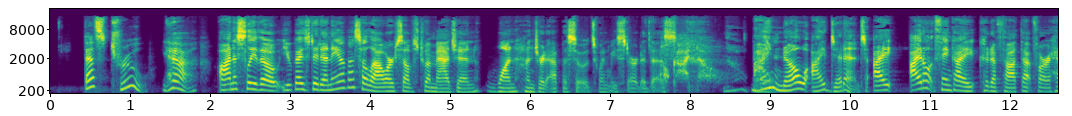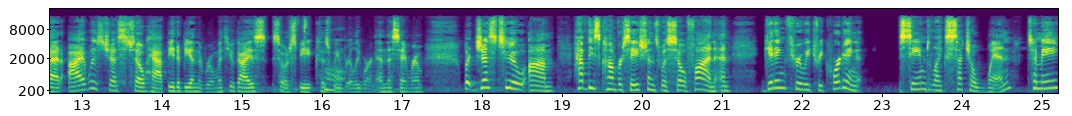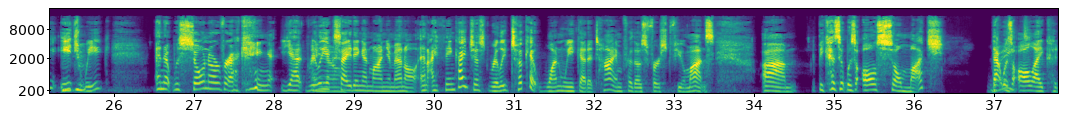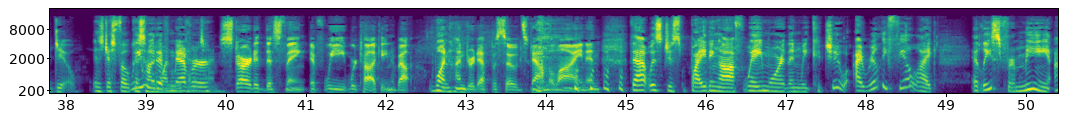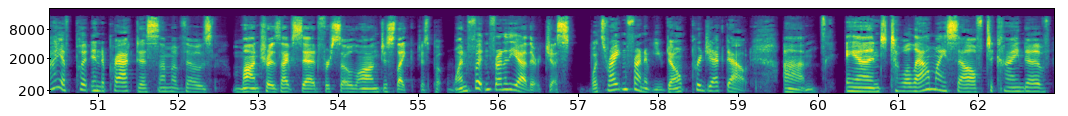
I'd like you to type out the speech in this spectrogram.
That's true. Yeah. Honestly, though, you guys, did any of us allow ourselves to imagine 100 episodes when we started this? Oh God, no. No. I know I didn't. I, I don't think I could have thought that far ahead. I was just so happy to be in the room with you guys, so to speak, because we really weren't in the same room. But just to, um, have these conversations was so fun and getting through each recording seemed like such a win to me each week. And it was so nerve wracking, yet really exciting and monumental. And I think I just really took it one week at a time for those first few months. Um, because it was all so much. That was all I could do is just focus we on would have one week at a never time. started this thing if we were talking about 100 episodes down the line. And that was just biting off way more than we could chew. I really feel like, at least for me, I have put into practice some of those mantras I've said for so long, just like, just put one foot in front of the other, just what's right in front of you. Don't project out. Um, and to allow myself to kind of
